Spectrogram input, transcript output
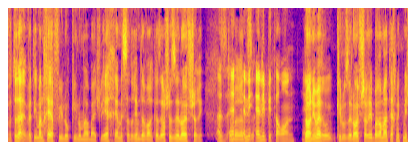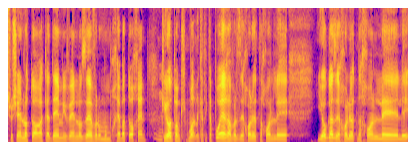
ואתה יודע, הבאתי מנחה אפילו, כאילו, מהבית שלי, איך הם מסדרים דבר כזה, או שזה לא אפשרי? אז אומרת, אין, לי, זה- אין לי פתרון. לא, אני אומר, כאילו, זה לא אפשרי ברמה הטכנית, מישהו שאין לו תואר אקדמי ואין לו זה, אבל הוא מומחה בתוכן. כי עוד פעם, כי כמו, לקחתי קפוארה, אבל זה יכול להיות נכון ליוגה, זה יכול להיות נכון ל- ל-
